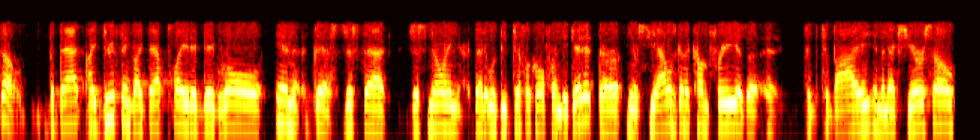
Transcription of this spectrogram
So, but that I do think like that played a big role in this. Just that, just knowing that it would be difficult for him to get it. There, you know, Seattle's going to come free as a, a to, to buy in the next year or so.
